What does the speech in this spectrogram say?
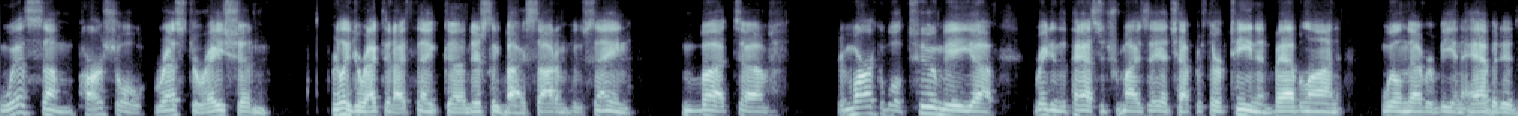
with some partial restoration, really directed, I think, uh, initially by Saddam Hussein. But uh, remarkable to me, uh, reading the passage from Isaiah chapter 13, and Babylon will never be inhabited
